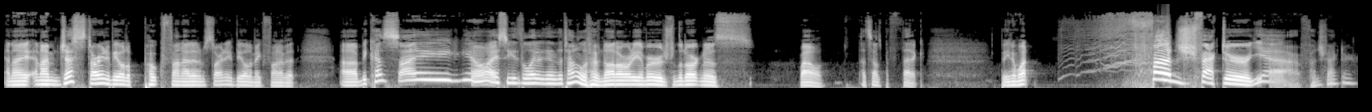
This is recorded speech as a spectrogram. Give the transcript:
and I, and I'm just starting to be able to poke fun at it. I'm starting to be able to make fun of it uh, because I, you know, I see the light at the end of the tunnel if I've not already emerged from the darkness. Wow, that sounds pathetic. But you know what? Fudge factor, yeah, fudge factor.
